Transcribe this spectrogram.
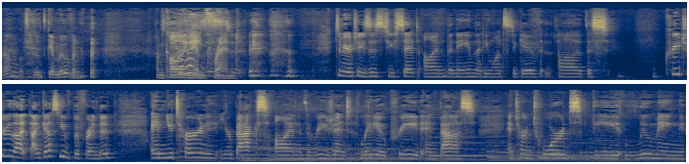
Well, let's let's get moving. I'm calling him friend. to- Tamir chooses to sit on the name that he wants to give uh, this creature that I guess you've befriended. And you turn your backs on the regent, Lady Opreed, and Bass, and turn towards the looming,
